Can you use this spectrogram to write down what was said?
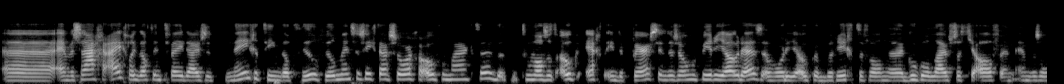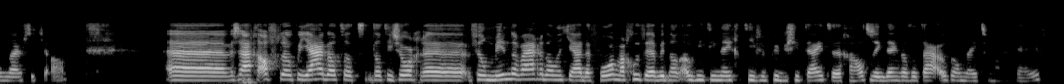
Uh, en we zagen eigenlijk dat in 2019 dat heel veel mensen zich daar zorgen over maakten. toen was het ook echt in de pers in de zomerperiode. Hè. Dan hoorde je ook berichten van uh, Google luistert je af en Amazon luistert je af. Uh, we zagen afgelopen jaar dat, dat, die zorgen veel minder waren dan het jaar daarvoor. Maar goed, we hebben dan ook niet die negatieve publiciteit gehad. Dus ik denk dat het daar ook wel mee te maken heeft.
